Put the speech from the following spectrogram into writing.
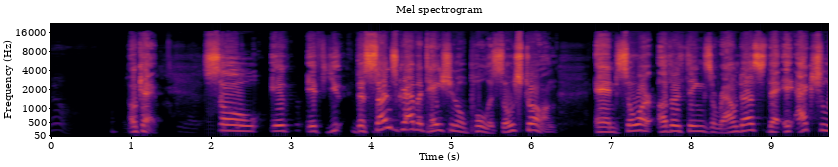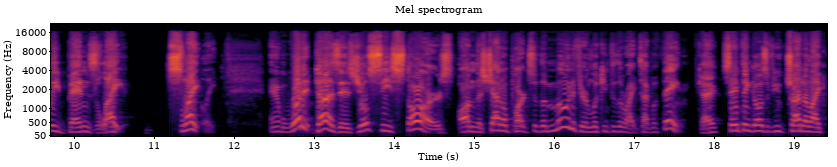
No. I Okay. So if if you the sun's gravitational pull is so strong, and so are other things around us that it actually bends light slightly. And what it does is you'll see stars on the shadow parts of the moon if you're looking through the right type of thing. Okay. Same thing goes if you try to like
